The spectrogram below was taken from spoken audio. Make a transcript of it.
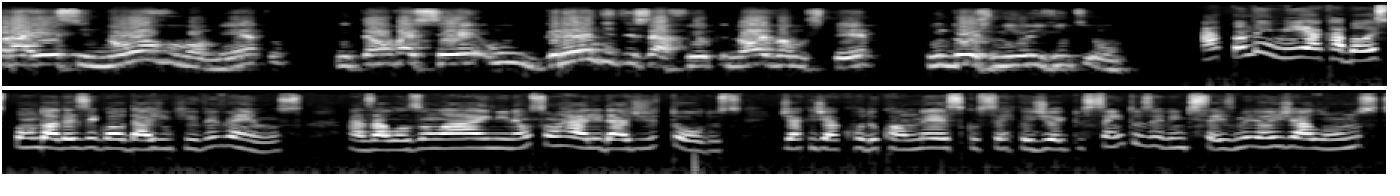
para esse novo momento. Então, vai ser um grande desafio que nós vamos ter em 2021. A pandemia acabou expondo a desigualdade em que vivemos. As aulas online não são realidade de todos, já que, de acordo com a Unesco, cerca de 826 milhões de alunos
